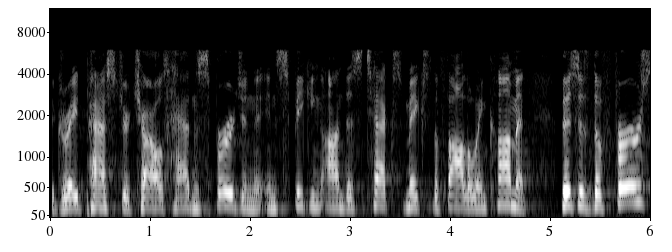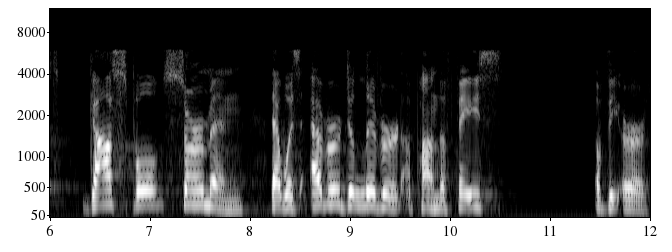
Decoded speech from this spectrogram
The great pastor Charles Haddon Spurgeon, in speaking on this text, makes the following comment This is the first gospel sermon that was ever delivered upon the face of the earth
